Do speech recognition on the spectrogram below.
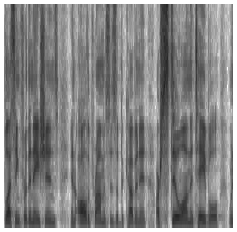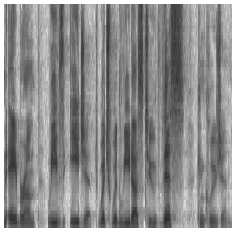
blessing for the nations, and all the promises of the covenant are still on the table when Abram leaves Egypt, which would lead us to this conclusion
